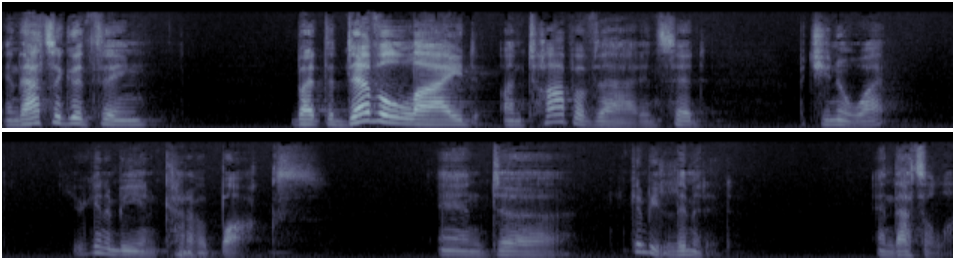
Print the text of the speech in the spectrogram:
and that's a good thing. But the devil lied on top of that and said, But you know what? You're going to be in kind of a box, and uh, you're going to be limited. And that's a lie.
